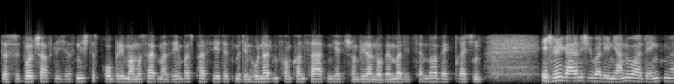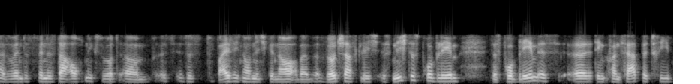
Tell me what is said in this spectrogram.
das wirtschaftlich ist nicht das Problem. Man muss halt mal sehen, was passiert jetzt mit den Hunderten von Konzerten, die jetzt schon wieder November, Dezember wegbrechen. Ich will gar nicht über den Januar denken. Also wenn das, wenn es da auch nichts wird, ähm, ist, das weiß ich noch nicht genau. Aber wirtschaftlich ist nicht das Problem. Das Problem ist, äh, den Konzertbetrieb,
